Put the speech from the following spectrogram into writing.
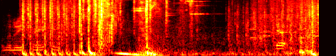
Underneath me. I think. Yeah.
